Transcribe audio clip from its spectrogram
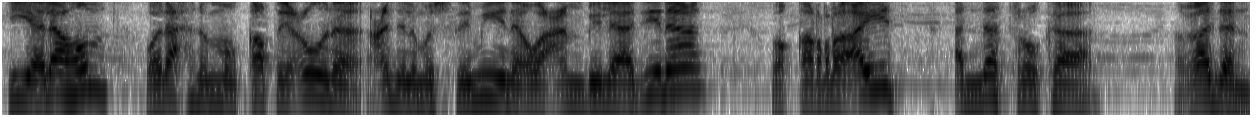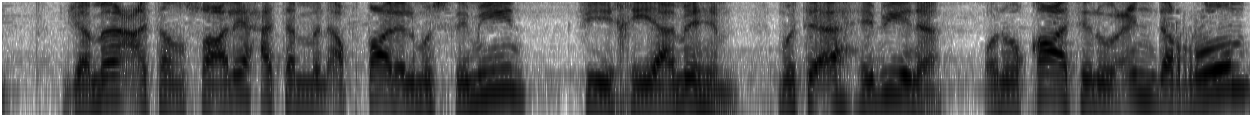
هي لهم ونحن منقطعون عن المسلمين وعن بلادنا وقد رأيت أن نترك غدا جماعة صالحة من أبطال المسلمين في خيامهم متأهبين ونقاتل عند الروم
